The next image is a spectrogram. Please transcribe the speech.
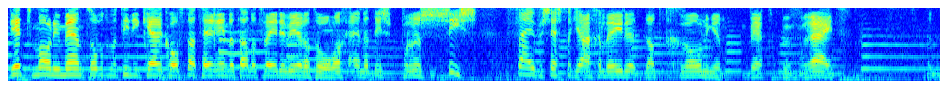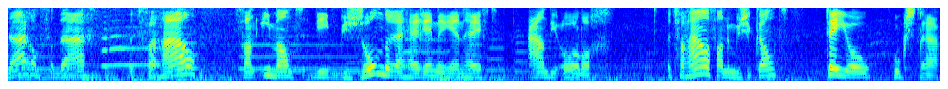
Dit monument op het Martini-kerkhof dat herinnert aan de Tweede Wereldoorlog. En het is precies 65 jaar geleden dat Groningen werd bevrijd. En daarom vandaag het verhaal van iemand die bijzondere herinneringen heeft aan die oorlog. Het verhaal van de muzikant Theo Hoekstra.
